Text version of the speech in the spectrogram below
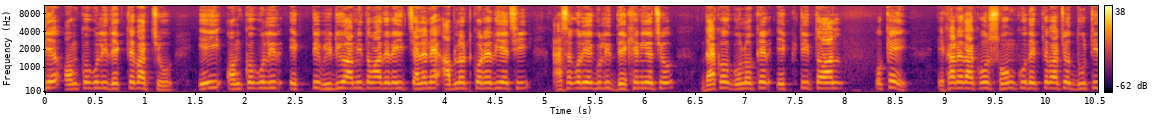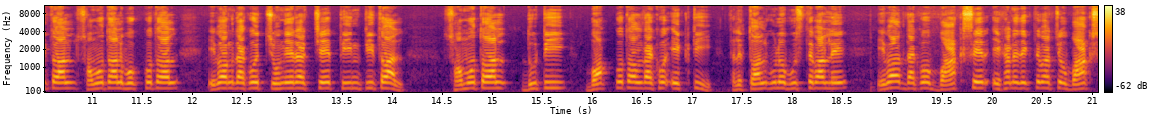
যে অঙ্কগুলি দেখতে পাচ্ছ, এই অঙ্কগুলির একটি ভিডিও আমি তোমাদের এই চ্যানেলে আপলোড করে দিয়েছি। আশা করি এগুলি দেখে নিয়েছো। দেখো গোলকের একটি তল ওকে এখানে দেখো শঙ্কু দেখতে পাচ্ছ, দুটি তল, সমতল, বক্ষতল, এবং দেখো চোঙের হচ্ছে তিনটি তল। সমতল দুটি, বক্ষতল দেখো একটি। তাহলে তলগুলো বুঝতে পারলে। এবার দেখো বাক্সের, এখানে দেখতে পাচ্ছ বাক্স,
